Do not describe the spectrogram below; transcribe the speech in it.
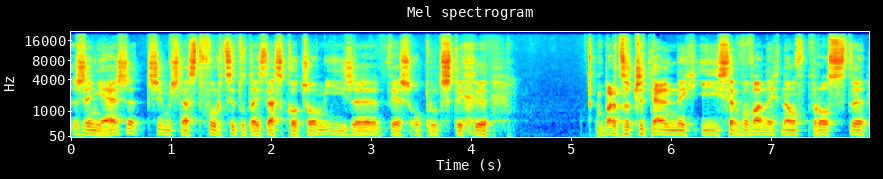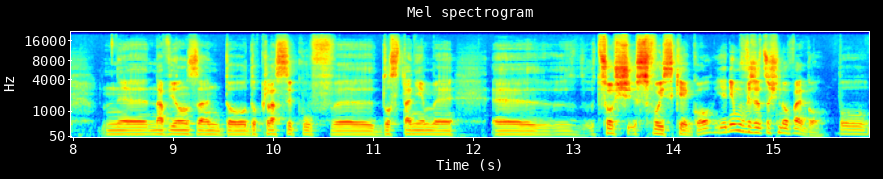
że nie, że czymś nas twórcy tutaj zaskoczą i że wiesz, oprócz tych bardzo czytelnych i serwowanych nam wprost e, nawiązań do, do klasyków e, dostaniemy e, coś swojskiego. Ja nie mówię, że coś nowego, bo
